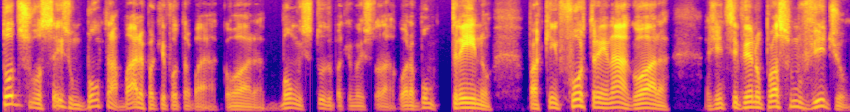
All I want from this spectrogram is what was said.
todos vocês, um bom trabalho para quem for trabalhar agora, bom estudo para quem vai estudar agora, bom treino para quem for treinar agora. A gente se vê no próximo vídeo.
